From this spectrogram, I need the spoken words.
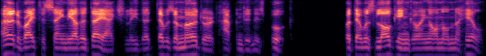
I heard a writer saying the other day, actually, that there was a murder that happened in his book, but there was logging going on on the hill.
